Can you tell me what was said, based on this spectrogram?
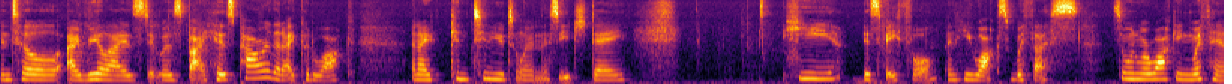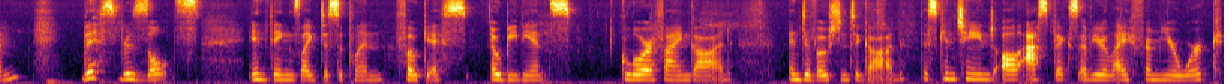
until I realized it was by his power that I could walk, and I continue to learn this each day, he is faithful and he walks with us. So when we're walking with him, this results in things like discipline, focus, obedience, glorifying God and devotion to God. This can change all aspects of your life from your work,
